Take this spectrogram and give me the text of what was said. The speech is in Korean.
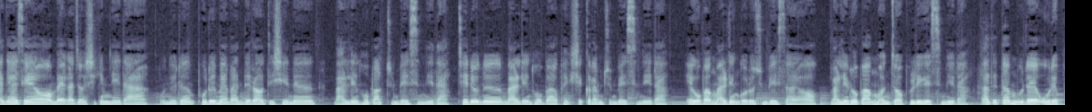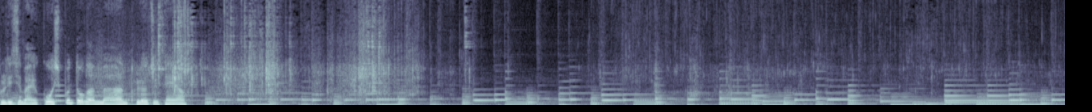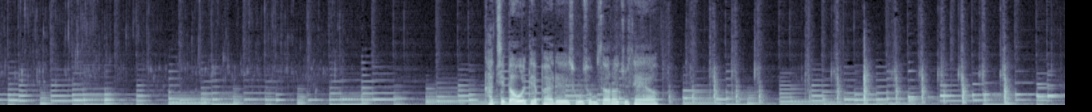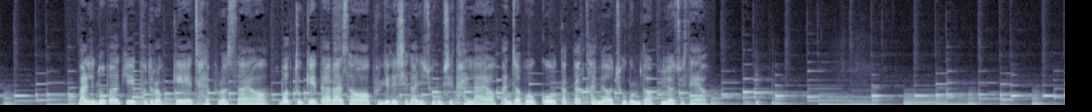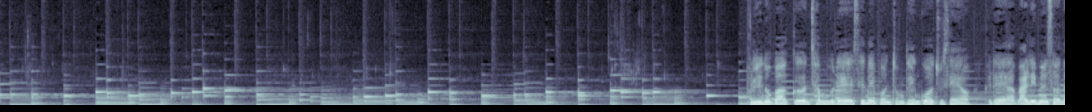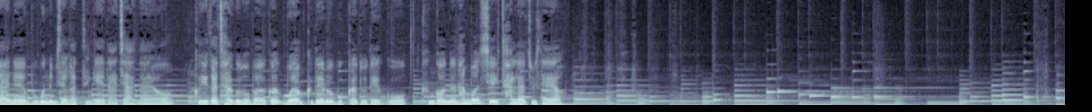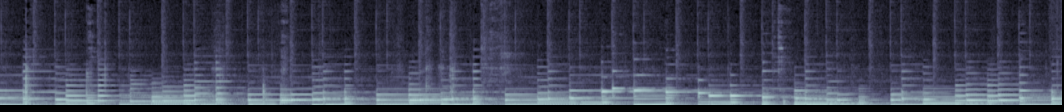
안녕하세요. 오메가 정식입니다. 오늘은 보름에 만들어 드시는 말린 호박 준비했습니다. 재료는 말린 호박 110g 준비했습니다. 애호박 말린 거로 준비했어요. 말린 호박 먼저 불리겠습니다. 따뜻한 물에 오래 불리지 말고 10분 동안만 불려주세요. 같이 넣을 대파를 송송 썰어주세요. 말린 호박이 부드럽게 잘 불었어요. 호박 두께에 따라서 불리는 시간이 조금씩 달라요. 만져보고 딱딱하면 조금 더 불려주세요. 불린 호박은 찬물에 3, 4번 정도 헹구어 주세요. 그래야 말리면서 나는 묵은 냄새 같은 게 나지 않아요. 크기가 작은 호박은 모양 그대로 볶아도 되고 큰 거는 한 번씩 잘라주세요.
